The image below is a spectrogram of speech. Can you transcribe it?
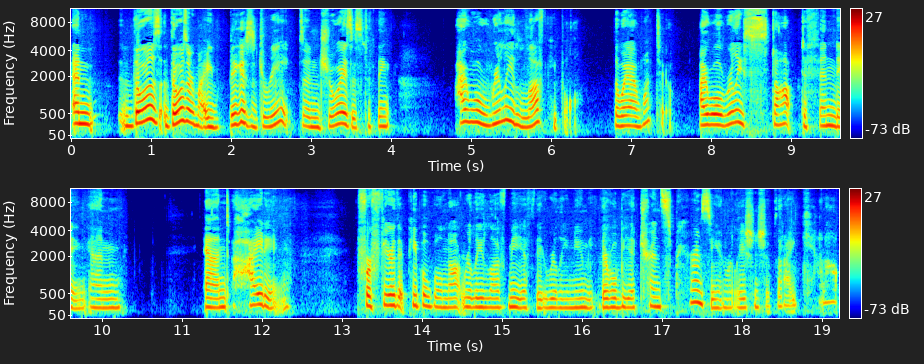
And those those are my biggest dreams and joys is to think I will really love people the way I want to. I will really stop defending and and hiding for fear that people will not really love me if they really knew me. There will be a transparency in relationship that I cannot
